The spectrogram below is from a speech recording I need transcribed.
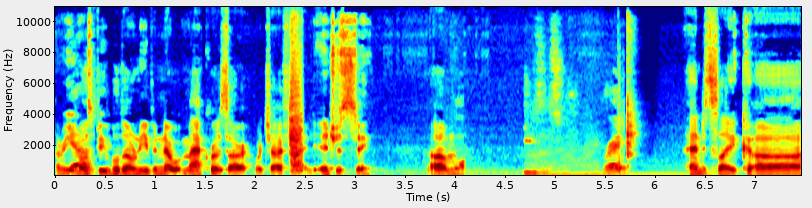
I mean, Yeah. most people don't even know what macros are, which I find interesting. Um, Jesus. right. and it's like uh,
